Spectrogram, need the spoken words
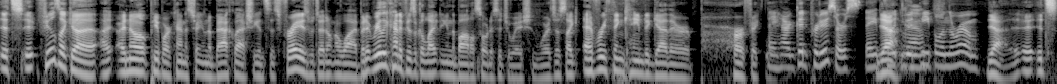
it's it feels like a. I, I know people are kind of starting to backlash against this phrase, which I don't know why, but it really kind of feels like a lightning in the bottle sort of situation, where it's just like everything came together perfectly. They hired good producers. They Yeah. put good Yeah. people in the room. Yeah, it, it's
